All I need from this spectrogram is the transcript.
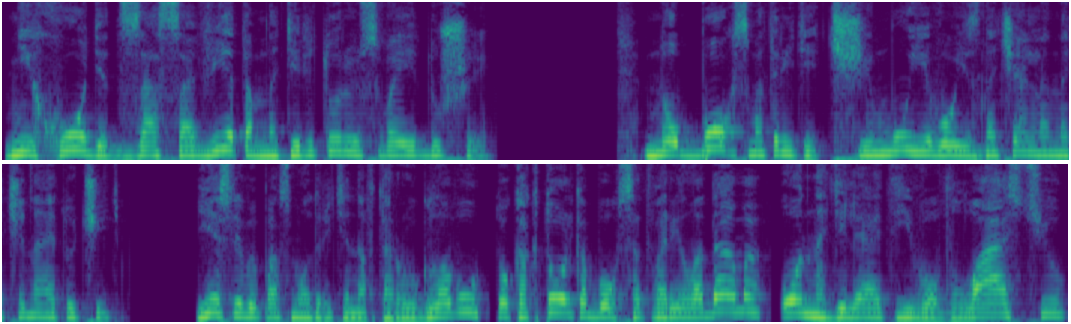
не ходит за советом на территорию своей души. Но Бог, смотрите, чему его изначально начинает учить. Если вы посмотрите на вторую главу, то как только Бог сотворил Адама, Он наделяет его властью,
